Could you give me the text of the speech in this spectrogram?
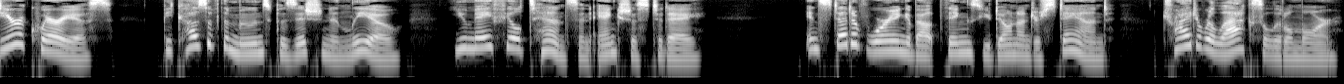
Dear Aquarius, because of the moon's position in Leo, you may feel tense and anxious today. Instead of worrying about things you don't understand, try to relax a little more.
